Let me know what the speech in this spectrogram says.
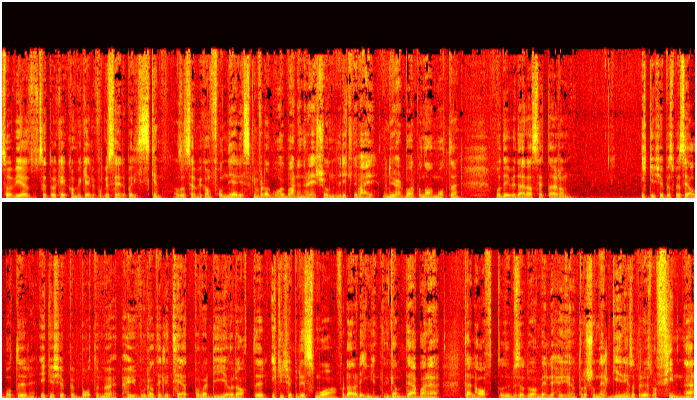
Så vi har sett ok, kan vi ikke heller fokusere på risken? Altså Se om vi kan få ned risken, for da går bare den ratioen riktig vei. Men du gjør det bare på en annen måte. Og det vi der har sett, er sånn ikke kjøpe spesialbåter, ikke kjøpe båter med høy volatilitet på verdi og rater. Ikke kjøpe de små, for der er det ingenting. Det er bare det er lavt, og det betyr at du har en veldig høy operasjonell giring. Så prøv liksom å finne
